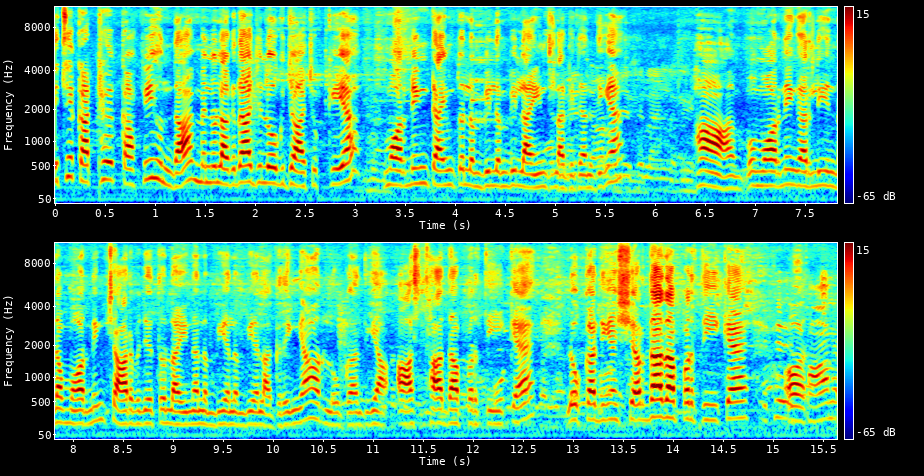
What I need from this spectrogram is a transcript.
ਇੱਥੇ ਇਕੱਠ ਕਾਫੀ ਹੁੰਦਾ। ਮੈਨੂੰ ਲੱਗਦਾ ਅੱਜ ਲੋਕ ਜਾ ਚੁੱਕੇ ਆ। ਮਾਰਨਿੰਗ ਟਾਈਮ ਤੋਂ ਲੰਬੀ ਲੰਬੀ ਲਾਈਨਸ ਲੱਗ ਜਾਂਦੀਆਂ। ਹਾਂ ਉਹ morning early in the morning 4 ਵਜੇ ਤੋਂ ਲਾਈਨਾਂ ਲੰਬੀਆਂ ਲੰਬੀਆਂ ਲੱਗ ਰਹੀਆਂ ਔਰ ਲੋਕਾਂ ਦੀਆਂ ਆਸਥਾ ਦਾ ਪ੍ਰਤੀਕ ਹੈ ਲੋਕਾਂ ਦੀਆਂ ਸ਼ਰਧਾ ਦਾ ਪ੍ਰਤੀਕ ਹੈ ਇੱਥੇ ਔਰ ਸਥਾਨ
